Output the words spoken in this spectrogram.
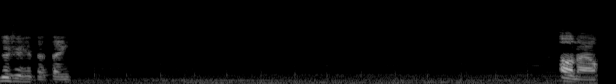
You should hit that thing. Oh no.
